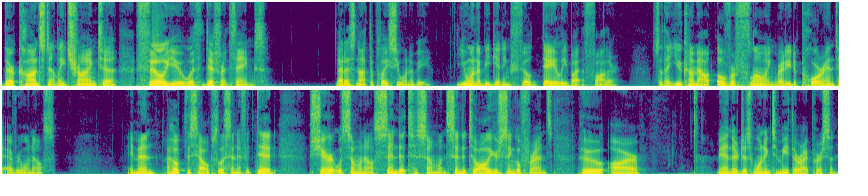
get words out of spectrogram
they're constantly trying to fill you with different things, that is not the place you want to be. You want to be getting filled daily by the Father so that you come out overflowing, ready to pour into everyone else. Amen. I hope this helps. Listen, if it did, share it with someone else. Send it to someone. Send it to all your single friends who are man, they're just wanting to meet the right person.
